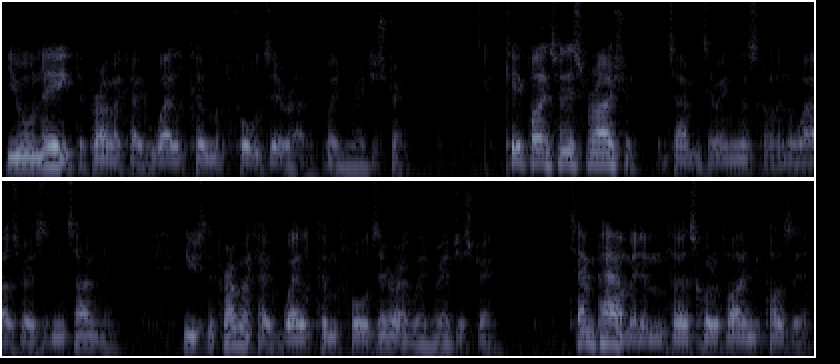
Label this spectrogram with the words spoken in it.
You will need the promo code WELCOME40 when registering. Key points for this promotion it's open to England, Scotland, and Wales residents only. Use the promo code WELCOME40 when registering. £10 minimum first qualifying deposit.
